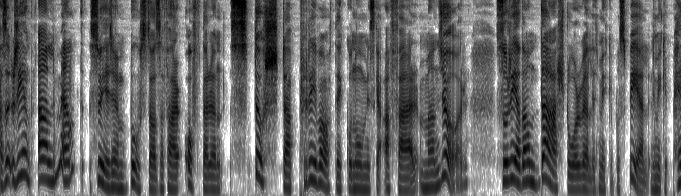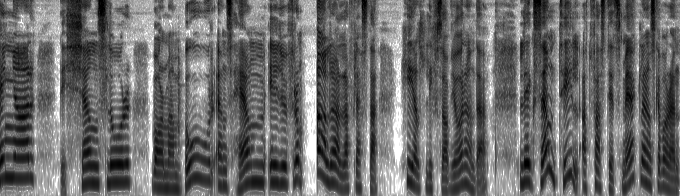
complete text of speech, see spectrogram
Alltså rent allmänt så är ju en bostadsaffär ofta den största privatekonomiska affär man gör. Så redan där står väldigt mycket på spel. Det är mycket pengar, det är känslor, var man bor, ens hem är ju för de allra, allra flesta helt livsavgörande. Lägg sen till att fastighetsmäklaren ska vara en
